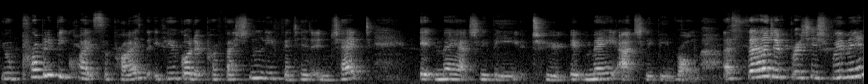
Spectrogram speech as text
you'll probably be quite surprised that if you got it professionally fitted and checked, it may actually be too, it may actually be wrong. A third of British women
